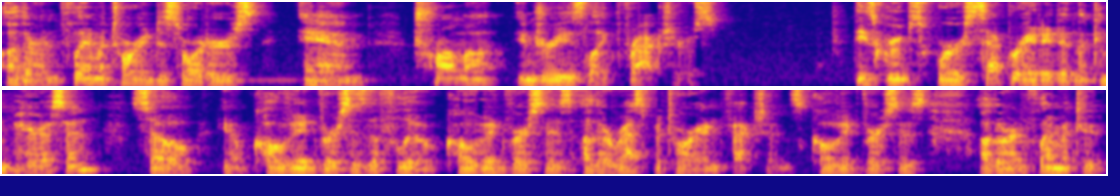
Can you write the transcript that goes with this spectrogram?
other inflammatory disorders, and trauma injuries like fractures. These groups were separated in the comparison. So, you know, COVID versus the flu, COVID versus other respiratory infections, COVID versus other inflammatory,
